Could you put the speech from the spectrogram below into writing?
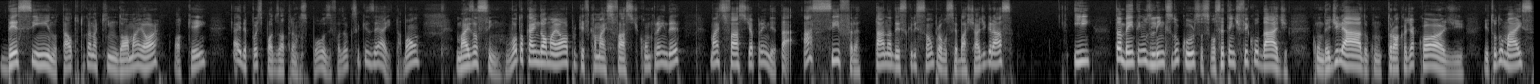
desse hino, tá? Eu tô tocando aqui em Dó maior, ok? Aí depois você pode usar transpose, fazer o que você quiser aí, tá bom? Mas assim, vou tocar em Dó maior porque fica mais fácil de compreender, mais fácil de aprender, tá? A cifra tá na descrição para você baixar de graça. E também tem os links do curso. Se você tem dificuldade com dedilhado, com troca de acorde e tudo mais,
